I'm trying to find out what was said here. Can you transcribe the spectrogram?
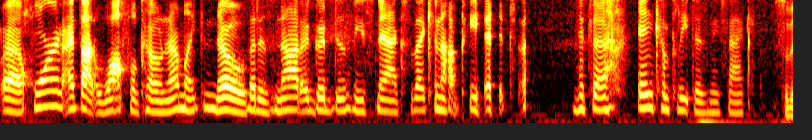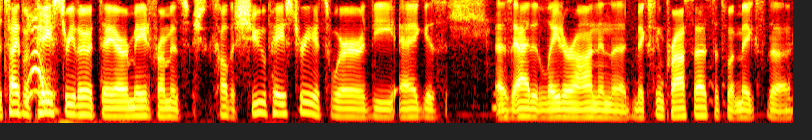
uh, horn, I thought waffle cone, and I'm like, no, that is not a good Disney snack. So that cannot be it. It's a incomplete Disney snack. So the type of Yay. pastry that they are made from is called a choux pastry. It's where the egg is is added later on in the mixing process. That's what makes the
